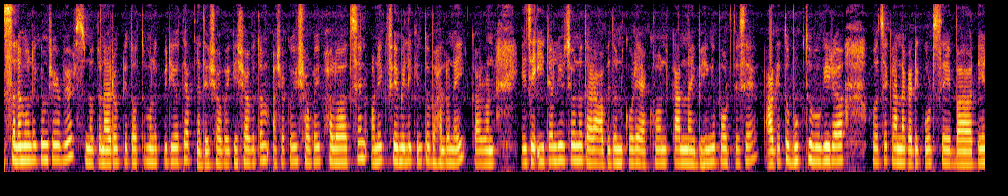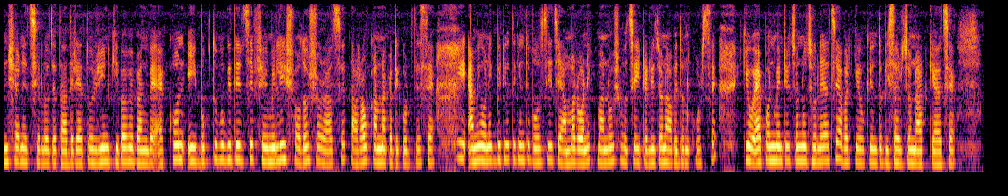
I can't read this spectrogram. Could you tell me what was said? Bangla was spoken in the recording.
আসসালামু আলাইকুম রিভিউয়ার্স নতুন আরও একটি তথ্যমূলক ভিডিওতে আপনাদের সবাইকে স্বাগতম। আশা করি সবাই ভালো আছেন। অনেক ফ্যামিলি কিন্তু ভালো নেই, কারণ এই যে ইটালির জন্য তারা আবেদন করে এখন কান্নায় ভেঙে পড়তেছে। আগে তো ভুক্তভোগীরা হচ্ছে কান্নাকাটি করছে বা টেনশনে ছিল যে তাদের এত ঋণ কীভাবে ভাঙবে। এখন এই ভুক্তভোগীদের যে ফ্যামিলির সদস্যরা আছে, তারাও কান্নাকাটি করতেছে। আমি অনেক ভিডিওতে কিন্তু বলছি যে আমার অনেক মানুষ হচ্ছে ইটালির জন্য আবেদন করছে। কেউ অ্যাপয়েন্টমেন্টের জন্য ঝুলে আছে, আবার কেউ কিন্তু ভিসার জন্য আটকে আছে।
